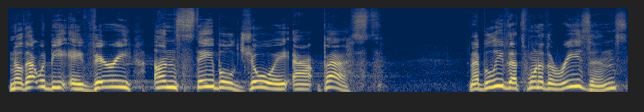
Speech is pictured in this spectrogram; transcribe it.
No, that would be a very unstable joy at best. And I believe that's one of the reasons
